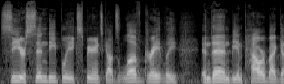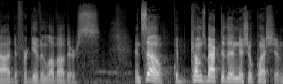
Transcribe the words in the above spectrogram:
See your sin deeply, experience God's love greatly, and then be empowered by God to forgive and love others. And so it comes back to the initial question.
